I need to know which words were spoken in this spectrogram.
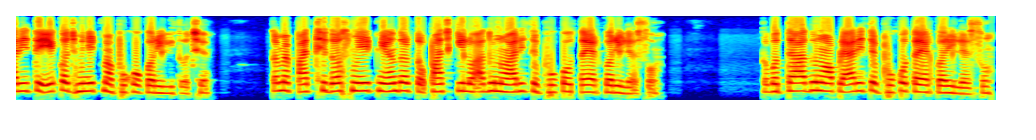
આ રીતે એક જ મિનિટમાં ભૂકો કરી લીધો છે. તમે પાંચથી દસ મિનિટની અંદર તો પાંચ કિલો આદુનો આ રીતે ભૂકો તૈયાર કરી લેશો. તો બધા આદુનો આપણે આ રીતે ભૂકો તૈયાર કરી લેશું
